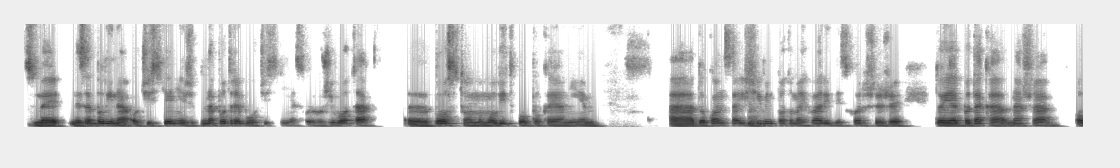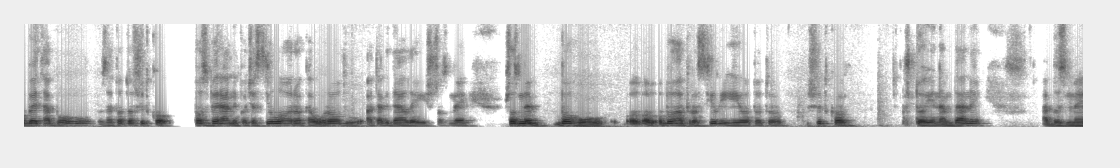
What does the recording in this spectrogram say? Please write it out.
sme nezabili na očistenie, že na potrebu očistenia svojho života e, postom, modlitbou, pokajaním. A dokonca i Šivin potom aj hovorí neskôršie, že to je ako taká naša obeta Bohu za toto všetko pozberané počas celého roka úrodu a tak ďalej, čo sme, čo sme Bohu, o, o Boha prosili, hej, o toto všetko čo je nám dané, aby sme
